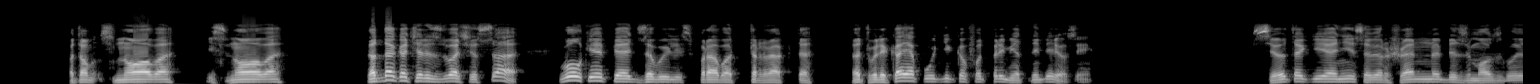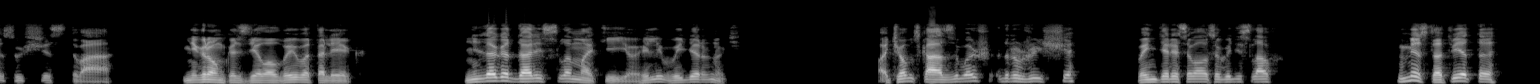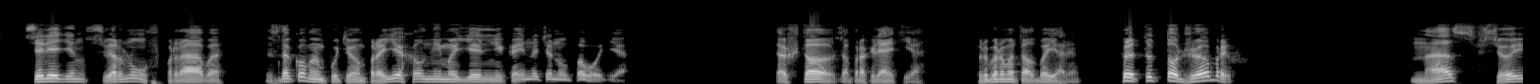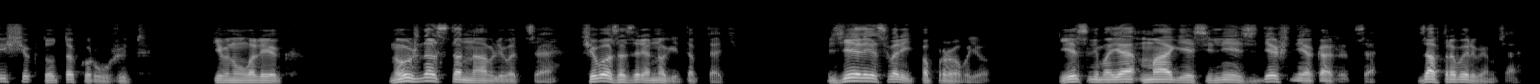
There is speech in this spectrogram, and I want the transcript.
потом снова и снова. Однако через два часа волки опять завыли справа от тракта, отвлекая путников от приметной березы. Все-таки они совершенно безмозглые существа. Негромко сделал вывод Олег. Не догадались сломать ее или выдернуть. — О чем сказываешь, дружище? — поинтересовался Годислав. Вместо ответа Середин свернул вправо, знакомым путем проехал мимо ельника и натянул поводья. — Да что за проклятие? — пробормотал боярин. — Это тот же обрыв. — Нас все еще кто-то кружит, — кивнул Олег. — Нужно останавливаться. Чего зазря ноги топтать? Зелье сварить попробую. Если моя магия сильнее здешней окажется, завтра вырвемся.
